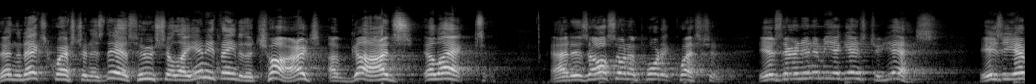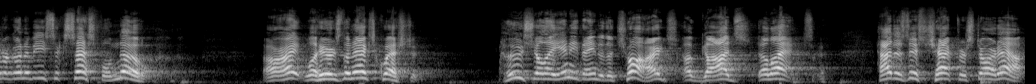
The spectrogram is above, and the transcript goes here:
Then the next question is this Who shall lay anything to the charge of God's elect? That is also an important question. Is there an enemy against you? Yes. Is he ever going to be successful? No. All right, well, here's the next question Who shall lay anything to the charge of God's elect? How does this chapter start out?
